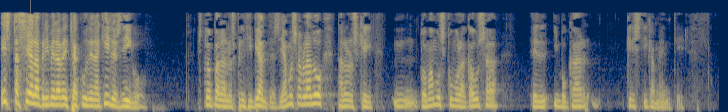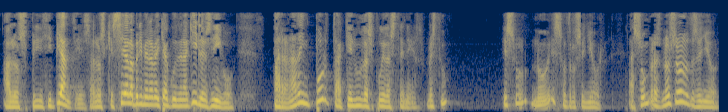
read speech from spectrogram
esta sea la primera vez que acuden aquí, les digo, esto para los principiantes, ya hemos hablado para los que mm, tomamos como la causa el invocar crísticamente a los principiantes, a los que sea la primera vez que acuden aquí, les digo, para nada importa qué dudas puedas tener. ¿Ves tú? Eso no es otro Señor. Las sombras no son otro Señor.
